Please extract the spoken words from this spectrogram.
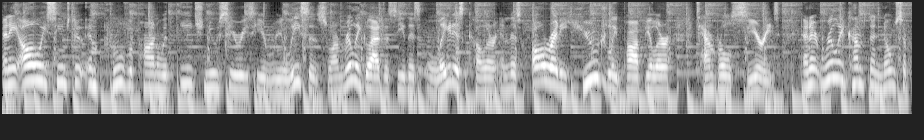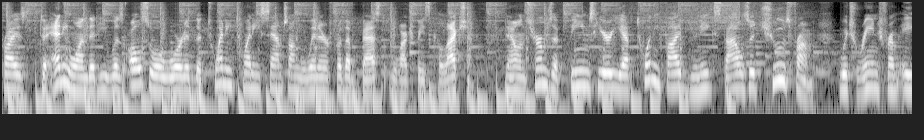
and he always seems to improve upon with each new series he releases, so I'm really glad to see this latest color in this already hugely popular Temporal series. And it really comes to no surprise to anyone that he was also awarded the 2020 Samsung winner for the best watch face collection. Now in terms of themes here, you have 25 unique styles to choose from, which range from a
